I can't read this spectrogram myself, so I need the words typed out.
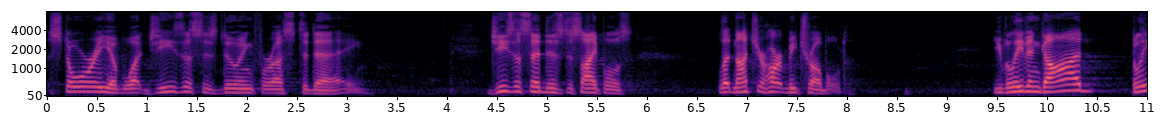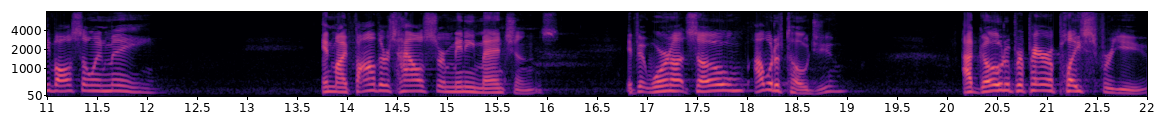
story of what Jesus is doing for us today. Jesus said to his disciples, Let not your heart be troubled. You believe in God, Believe also in me. In my Father's house are many mansions. If it were not so, I would have told you. I go to prepare a place for you.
